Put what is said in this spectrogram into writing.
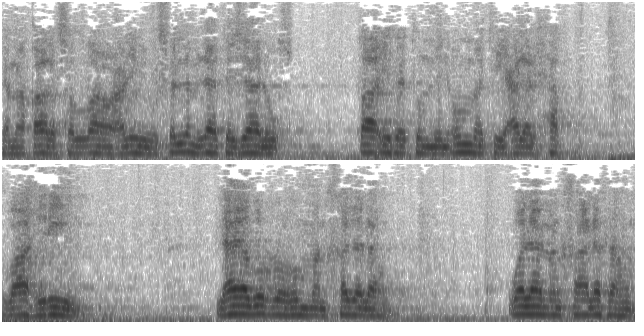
كما قال صلى الله عليه وسلم لا تزال طائفة من أمتي على الحق ظاهرين. لا يضرهم من خذلهم ولا من خالفهم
